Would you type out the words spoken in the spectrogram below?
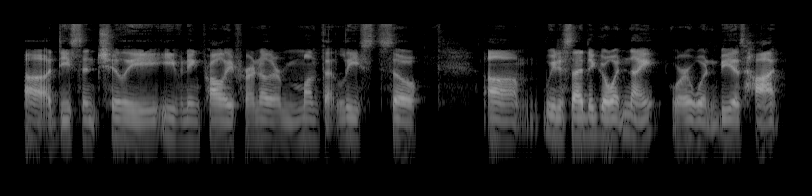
uh, a decent chilly evening probably for another month at least. So um, we decided to go at night where it wouldn't be as hot.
